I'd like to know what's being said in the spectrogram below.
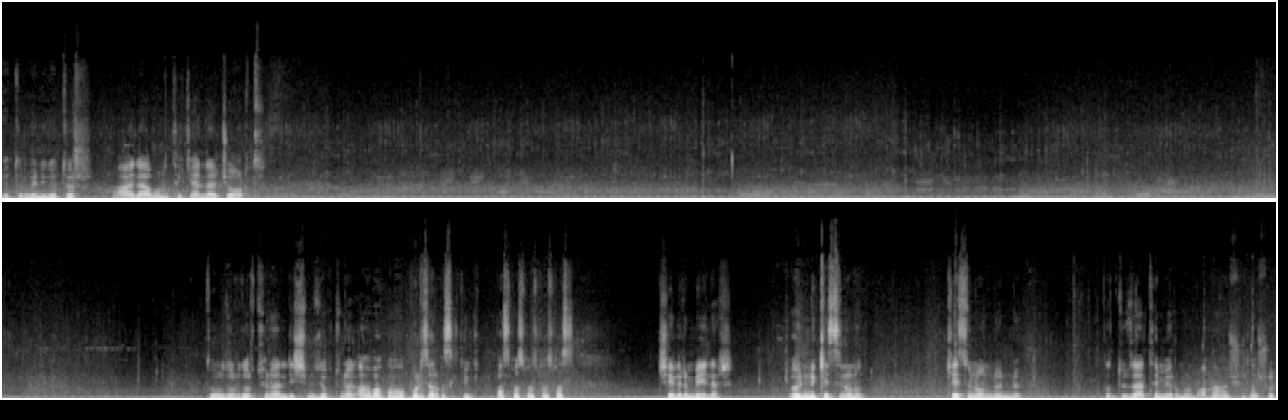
Götür beni götür. Hala bunun tekerler cort. Dur dur dur tünelde işimiz yok. Tünel. Aha bak bak bak polis arabası gidiyor. Bas bas bas bas bas. Çevirin beyler. Önünü kesin onun. Kesin onun önünü. Da düzeltemiyorum onu. Aha şurada şu.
